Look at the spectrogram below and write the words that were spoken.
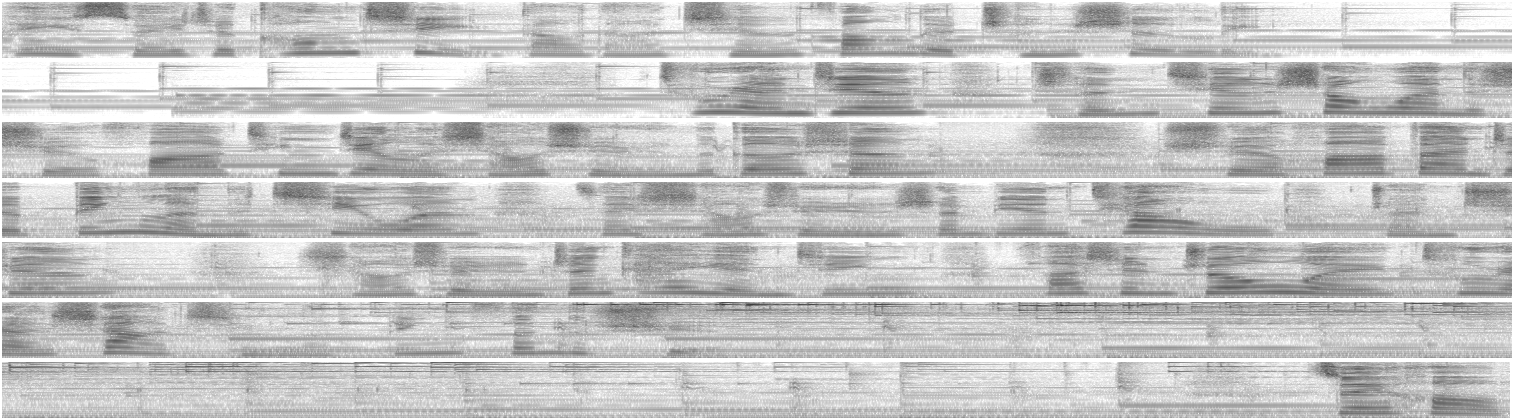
可以随着空气到达前方的城市里。突然间，成千上万的雪花听见了小雪人的歌声，雪花伴着冰冷的气温，在小雪人身边跳舞转圈。小雪人睁开眼睛，发现周围突然下起了缤纷的雪。最后。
